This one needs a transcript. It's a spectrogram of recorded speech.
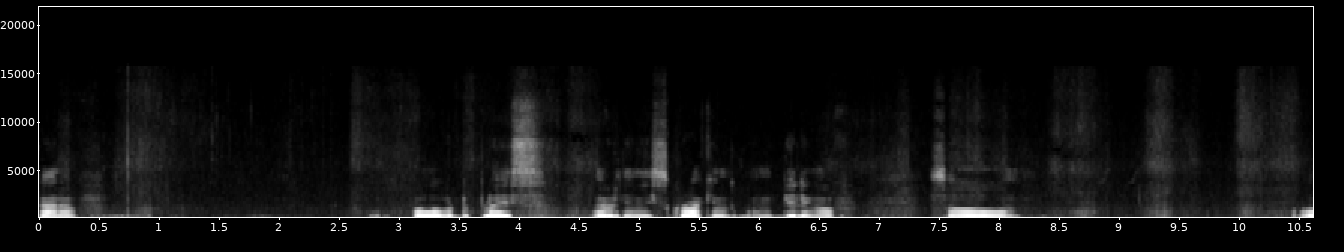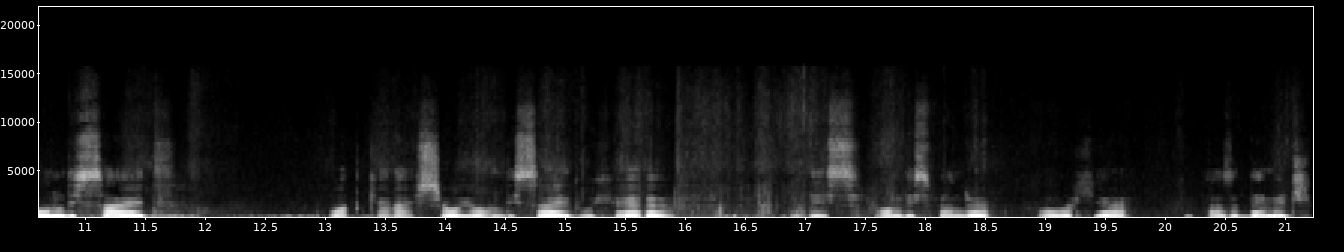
kind of all over the place. Everything is cracking and peeling off. So on this side what can I show you on this side? We have this on this fender over here as a damage.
